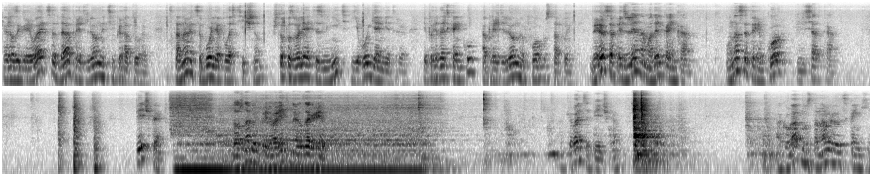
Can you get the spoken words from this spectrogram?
разогревается до определенной температуры, становится более пластичным, что позволяет изменить его геометрию и придать коньку определенную форму стопы. Берется определенная модель конька. У нас это Рибкор 50К. Печка должна быть предварительно разогрета. Открывается печка. Аккуратно устанавливаются коньки.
